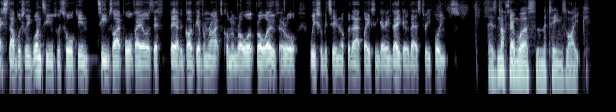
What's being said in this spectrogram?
established League One teams were talking teams like Port Vale as if they had a God-given right to come and roll roll over, or we should be turning up at their place and going, "There you go, there's three points." There's nothing so, worse than the teams like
